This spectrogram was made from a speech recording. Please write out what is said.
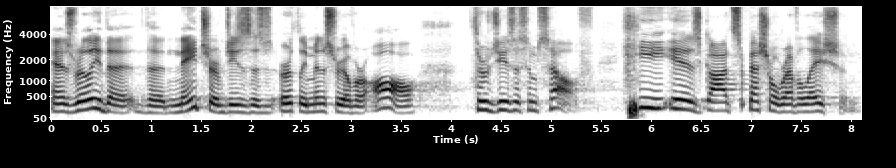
and it's really the, the nature of Jesus' earthly ministry overall, through Jesus himself. He is God's special revelation.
